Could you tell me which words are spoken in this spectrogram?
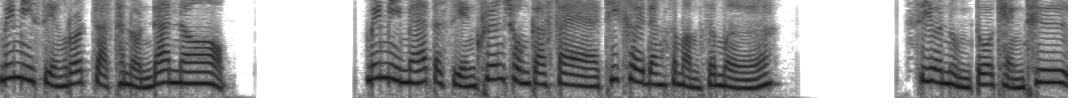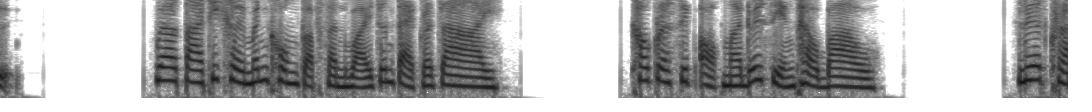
ไม่มีเสียงรถจากถนนด้านนอก ไม่มีแม้แต่เสียงเครื่องชงกาแฟที่เคยดังสม่ำเสมอเซียวหนุ่มตัวแข็งทื่อ แววตาที่เคยมั่นคงกลับสั่นไหวจนแตกกระจาย เขากระซิบออกมาด้วยเสียงแผ่วเบา เลือดใคร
